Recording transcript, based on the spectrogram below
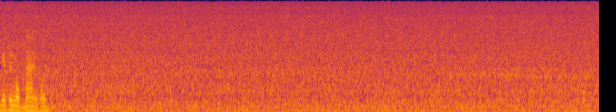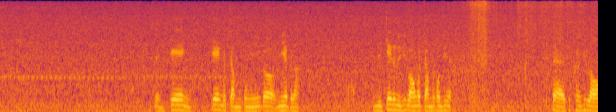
เงียบสงบมากทุกคนเสียงเก้ง เก้งประจำตรงนี้ก็เงียบไปละมันมีเก้งตัวหนึ่งที่ร้องประจำทุกคนที่เนี่ยแต่ทุกครั้งที่ร้อง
